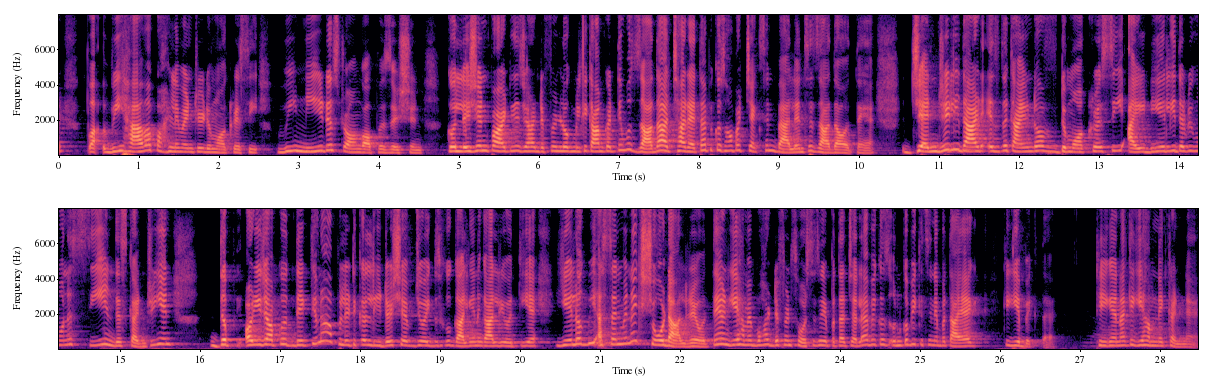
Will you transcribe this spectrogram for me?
we have a parliamentary democracy we need a strong opposition coalition parties جہاں ڈفرینٹ لوگ مل کے کام کرتے ہیں، وہ زیادہ اچھا رہتا ہے بیکاز وہاں پر چیکس اینڈ بیلنسز زیادہ ہوتے ہیں۔ Generally that is the kind of democracy ideally that we want see in this country and اور یہ جو آپ کو دیکھتی ہوں نا پولیٹیکل لیڈرشپ جو ایک دوسرے کو گالیاں نکال رہی ہوتی ہے، یہ لوگ بھی اصل میں نا ایک شو ڈال رہے ہوتے ہیں اور یہ ہمیں بہت ڈفرینٹ سورسز سے یہ پتہ چلا ہے بیکاز ان کو بھی کسی نے بتایا کہ یہ بکتا ہے، ٹھیک ہے نا کہ یہ ہم نے کرنا ہے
